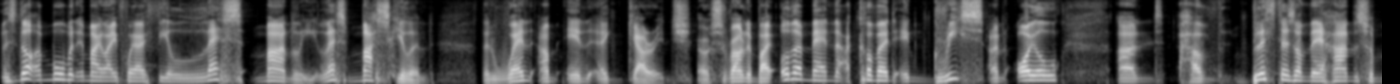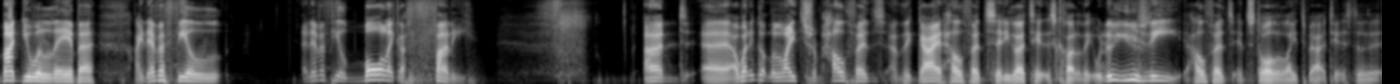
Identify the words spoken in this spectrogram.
there's not a moment in my life where I feel less manly, less masculine than when I'm in a garage or surrounded by other men that are covered in grease and oil and have blisters on their hands from manual labour. I never feel I never feel more like a fanny. And uh, I went and got the lights from Halfords, and the guy at Halfords said, You got to take this car to the. Well, usually Halfords install the lights, but I had to take this to the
